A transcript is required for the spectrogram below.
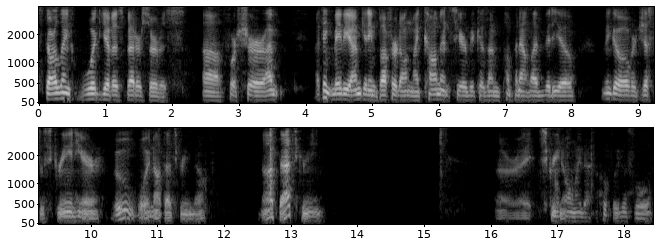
Starlink would give us better service uh, for sure. I'm, I think maybe I'm getting buffered on my comments here because I'm pumping out live video. Let me go over just the screen here. Oh boy, not that screen though. Not that screen. All right, screen only. That hopefully this will.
